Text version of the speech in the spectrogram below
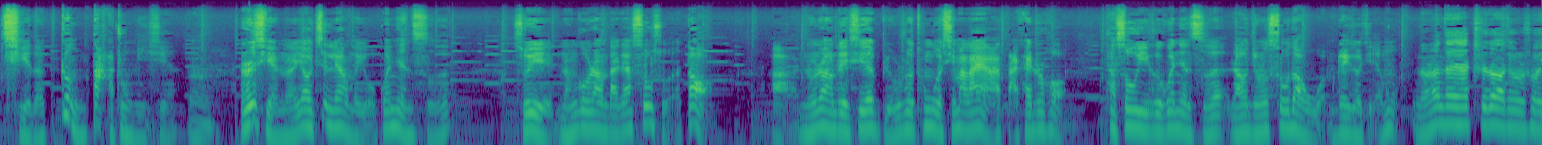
起得更大众一些，嗯，而且呢，要尽量的有关键词，所以能够让大家搜索得到，啊，能让这些比如说通过喜马拉雅打开之后，他搜一个关键词，然后就能搜到我们这个节目能让大家知道，就是说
